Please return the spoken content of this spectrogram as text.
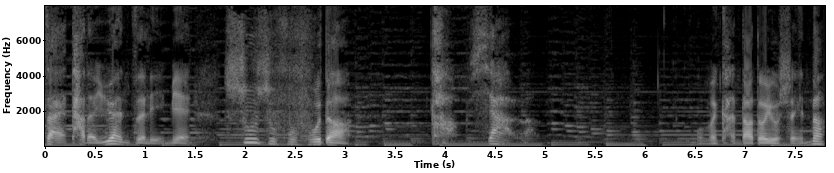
在他的院子里面，舒舒服服的躺下了。我们看到都有谁呢？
